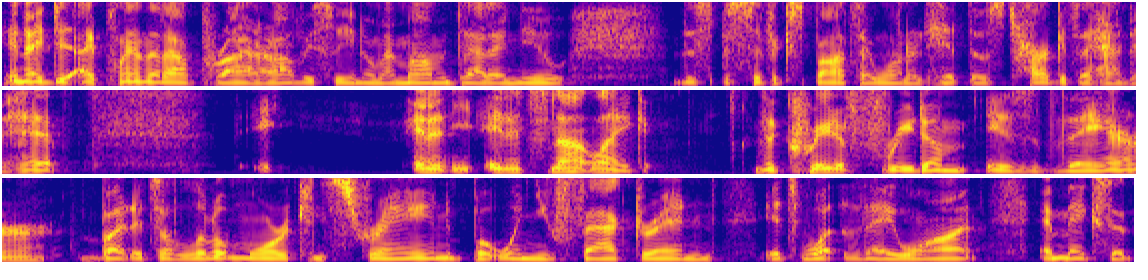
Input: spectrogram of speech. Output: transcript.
And I did. I planned that out prior. Obviously, you know, my mom and dad. I knew the specific spots I wanted to hit, those targets I had to hit. and, it, and it's not like the creative freedom is there, but it's a little more constrained. But when you factor in it's what they want, it makes it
